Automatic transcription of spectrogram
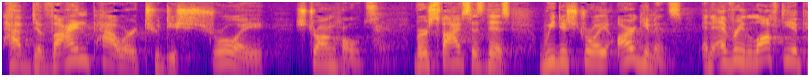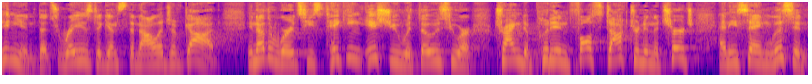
have divine power to destroy strongholds. Verse 5 says this, we destroy arguments and every lofty opinion that's raised against the knowledge of God. In other words, he's taking issue with those who are trying to put in false doctrine in the church and he's saying, listen,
